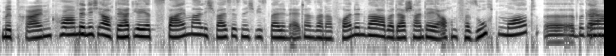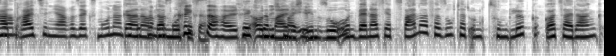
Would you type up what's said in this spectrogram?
mit reinkommt. Finde ich auch. Der hat ja jetzt zweimal, ich weiß jetzt nicht, wie es bei den Eltern seiner Freundin war, aber da scheint er ja auch einen versuchten Mord äh, begangen er zu hat haben. 13 Jahre, sechs Monate Genau, bekommen. dann Das kriegst du halt kriegst auch du nicht mal mal nicht eben so. Und wenn er es jetzt zweimal versucht hat und zum Glück, Gott sei Dank,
